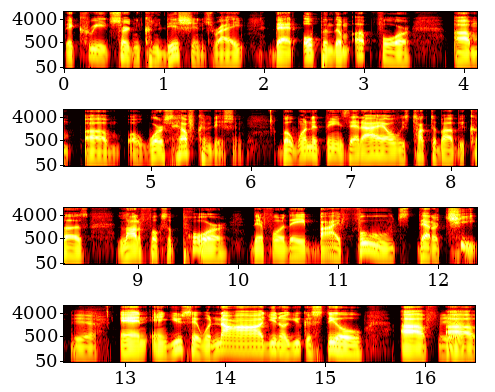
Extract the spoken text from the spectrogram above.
that create certain conditions, right? That open them up for um, um, a worse health condition. But one of the things that I always talked about because a lot of folks are poor, therefore they buy foods that are cheap Yeah. and and you said, well, nah, you know, you can still uh, Yeah. uh,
